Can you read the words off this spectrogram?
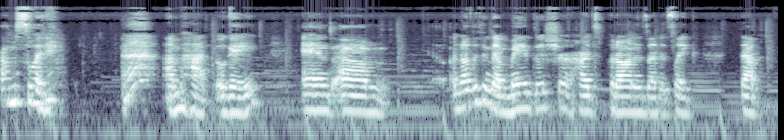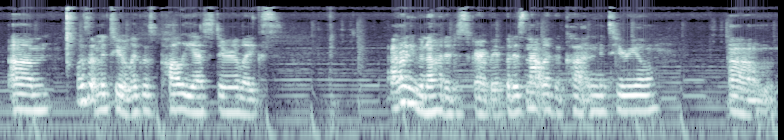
I'm sweating. I'm hot, okay? And um, another thing that made this shirt hard to put on is that it's like that, um, what's that material? Like this polyester, like, I don't even know how to describe it, but it's not like a cotton material. Um,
